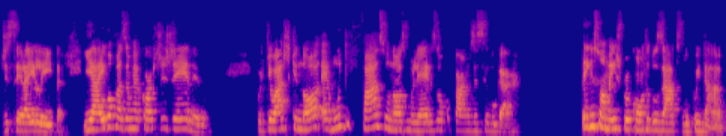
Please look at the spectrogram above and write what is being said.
de ser a eleita. E aí vou fazer um recorte de gênero, porque eu acho que nós, é muito fácil nós mulheres ocuparmos esse lugar, principalmente por conta dos atos do cuidado.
